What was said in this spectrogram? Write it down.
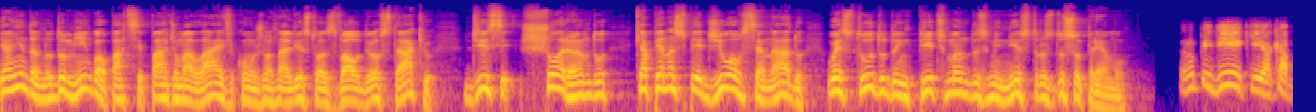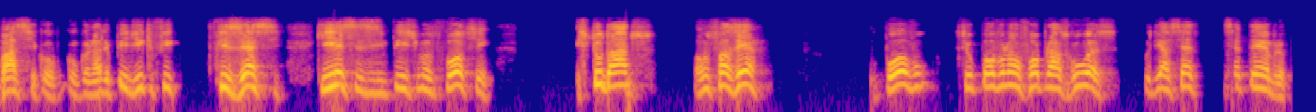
e, ainda no domingo, ao participar de uma live com o jornalista Oswaldo Eustáquio, disse, chorando, que apenas pediu ao Senado o estudo do impeachment dos ministros do Supremo. Eu não pedi que acabasse com, o nada, eu pedi que fi, fizesse, que esses impeachments fossem estudados. Vamos fazer. O povo, se o povo não for para as ruas no dia 7 de setembro,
